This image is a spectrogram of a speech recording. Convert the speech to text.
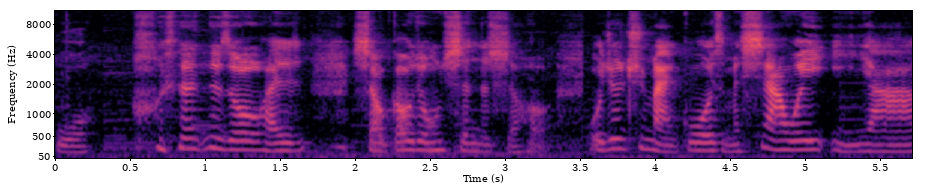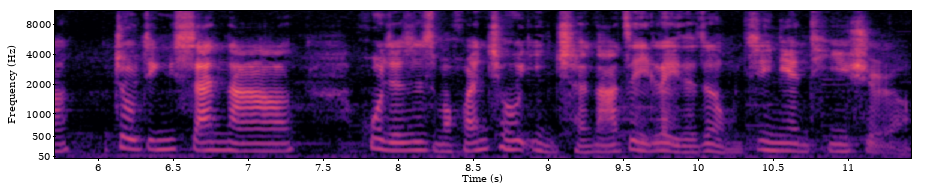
国，那时候还是小高中生的时候，我就去买过什么夏威夷呀、旧金山啊，或者是什么环球影城啊这一类的这种纪念 T 恤啊。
